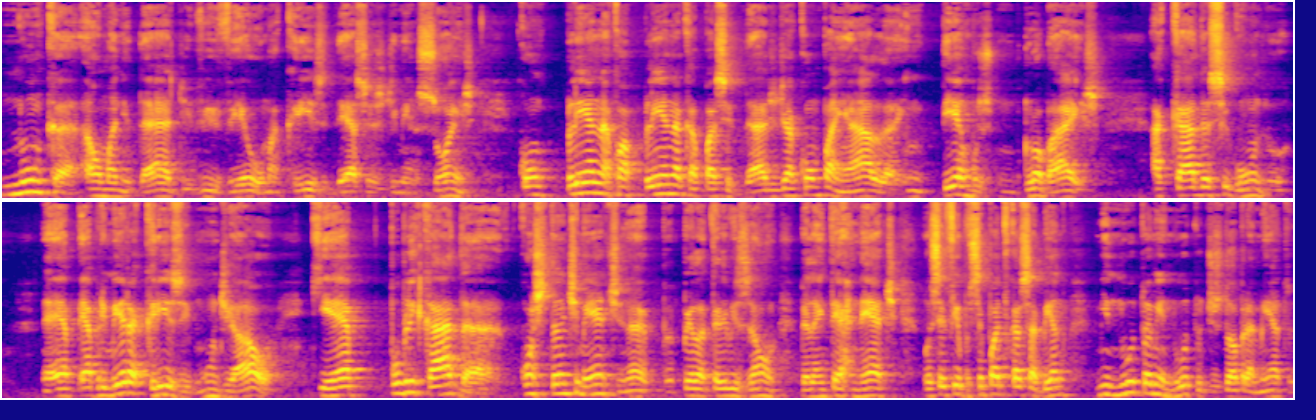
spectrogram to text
Nunca a humanidade viveu uma crise dessas dimensões com, plena, com a plena capacidade de acompanhá-la em termos globais a cada segundo. É, é a primeira crise mundial que é publicada constantemente, né, pela televisão, pela internet. Você, fica, você pode ficar sabendo minuto a minuto o desdobramento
